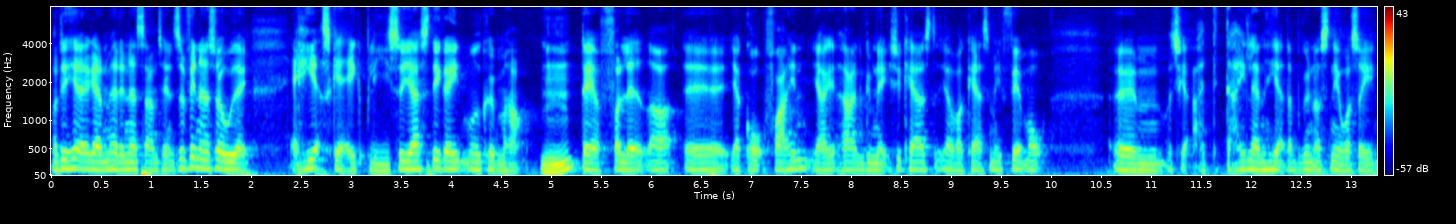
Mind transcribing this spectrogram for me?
og det her jeg gerne vil have den her samtale, så finder jeg så ud af, at her skal jeg ikke blive, så jeg stikker ind mod København. Mm. Da jeg forlader, øh, jeg går fra hende, jeg har en gymnasiekæreste, jeg var kæreste med i fem år, øhm, og "Ej, der er et eller andet her, der begynder at snævre sig ind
